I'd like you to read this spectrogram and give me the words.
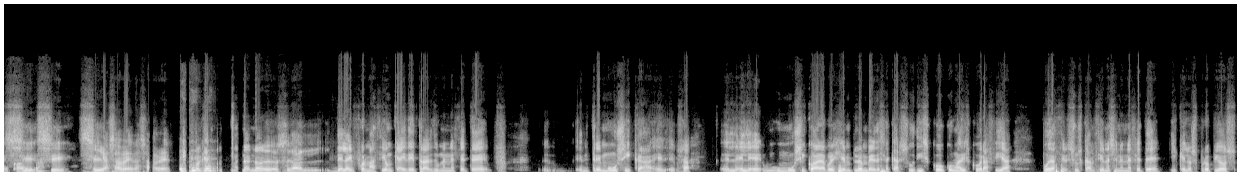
sí, sí, sí, a saber, a saber. Porque de la información que hay detrás de un NFT, entre música, eh, eh, o sea, eh, un músico ahora, por ejemplo, en vez de sacar su disco con una discografía, puede hacer sus canciones en NFT y que los propios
